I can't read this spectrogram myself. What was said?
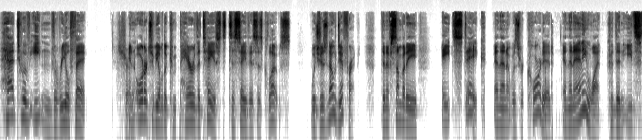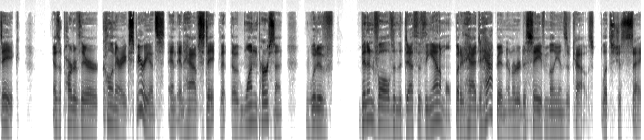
had to have eaten the real thing Sure. in order to be able to compare the taste to say this is close, which is no different than if somebody ate steak and then it was recorded, and then anyone could then eat steak as a part of their culinary experience and, and have steak that the one person would have been involved in the death of the animal, but it had to happen in order to save millions of cows, let's just say.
